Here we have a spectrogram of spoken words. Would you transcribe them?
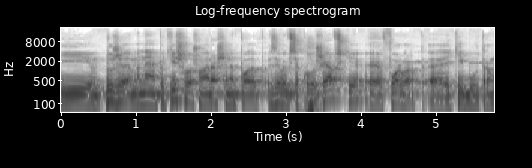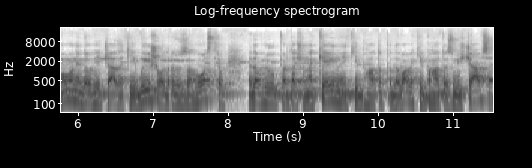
І дуже мене потішило, що нарешті на поле з'явився Колушевський, е, форвард, е, який був травмований довгий час, який вийшов, одразу загострив, Я дав гольову передачу на Кейна, який багато подавав, який багато зміщався,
